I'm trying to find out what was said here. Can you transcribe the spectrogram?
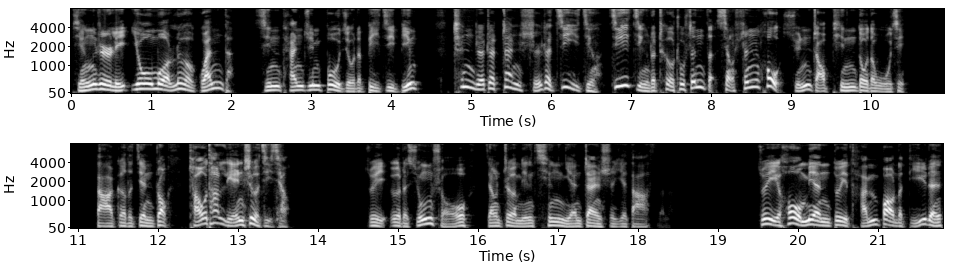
平日里幽默乐观的。新参军不久的毕继兵，趁着这战时的寂静，机警地撤出身子，向身后寻找拼斗的武器。大个子见状，朝他连射几枪。罪恶的凶手将这名青年战士也打死了。最后，面对残暴的敌人，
